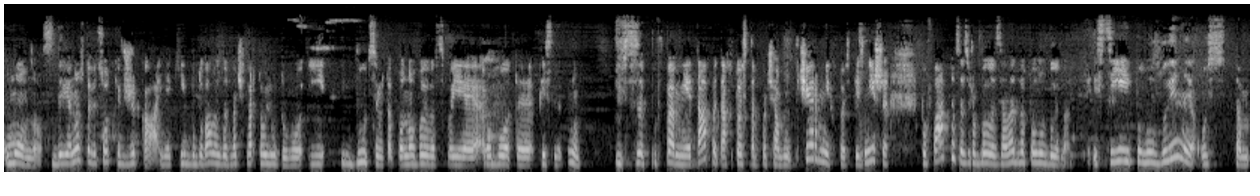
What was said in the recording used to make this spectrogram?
умовно з 90% ЖК, які будували до 24 лютого, і буцімто поновили свої роботи після ну. В певні етапи, та хтось там почав в червні, хтось пізніше. По факту це зробили заледве половина. І з цієї половини, ось там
